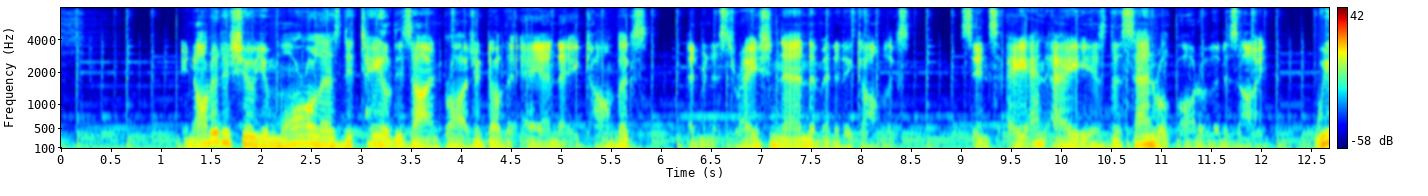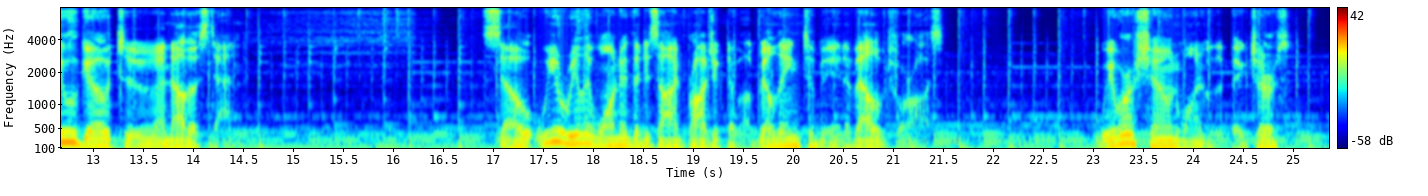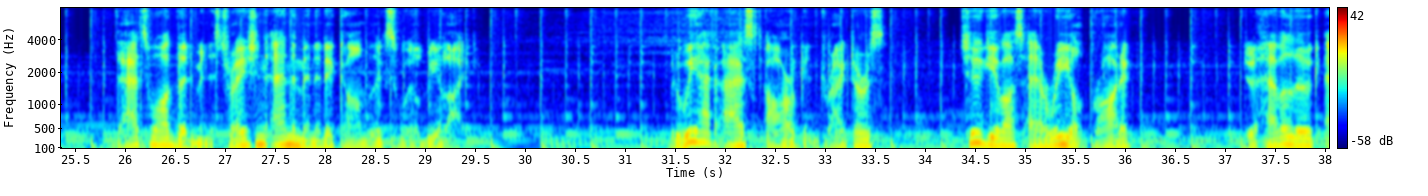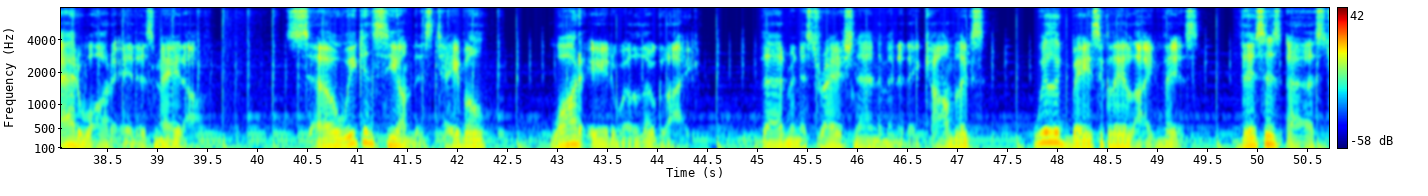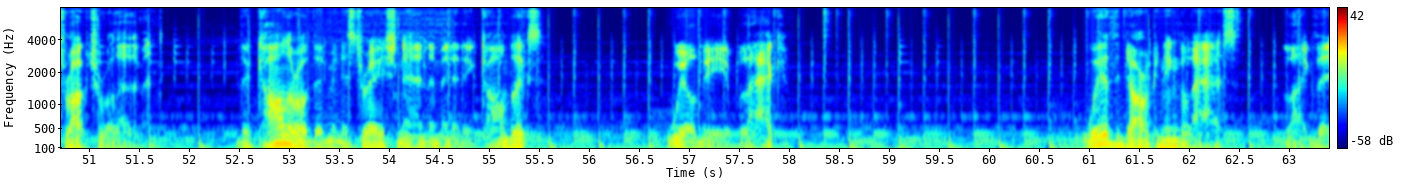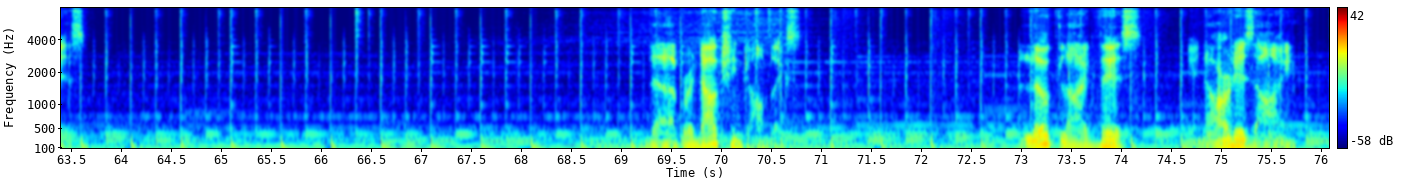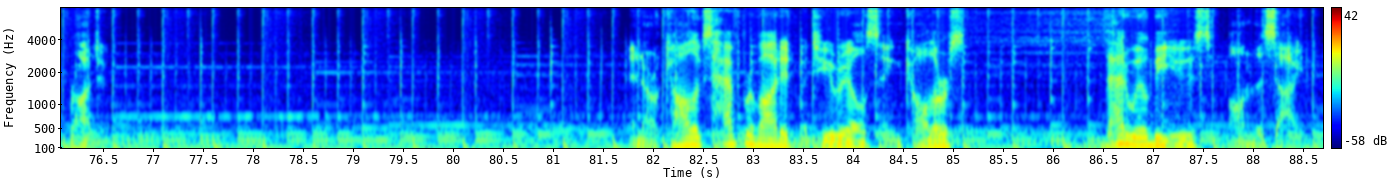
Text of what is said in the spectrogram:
In order to show you more or less detailed design project of the A&A complex, administration and amenity complex, since A&A is the central part of the design, we will go to another stand. So, we really wanted the design project of a building to be developed for us we were shown one of the pictures. That's what the administration and amenity complex will be like. But we have asked our contractors to give us a real product to have a look at what it is made of. So we can see on this table what it will look like. The administration and amenity complex will look basically like this. This is a structural element. The color of the administration and amenity complex will be black with darkening glass like this. The production complex looked like this in our design project. and our colleagues have provided materials and colors that will be used on the site.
